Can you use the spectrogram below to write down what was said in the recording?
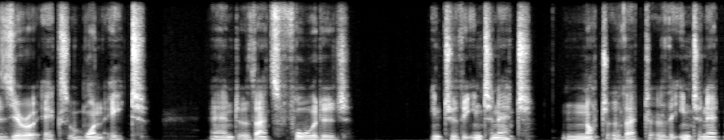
0x18, and that's forwarded into the internet. Not that the internet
